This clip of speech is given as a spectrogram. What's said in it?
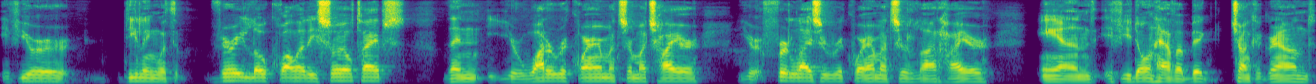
If you're dealing with very low quality soil types, then your water requirements are much higher, your fertilizer requirements are a lot higher, and if you don't have a big chunk of ground,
